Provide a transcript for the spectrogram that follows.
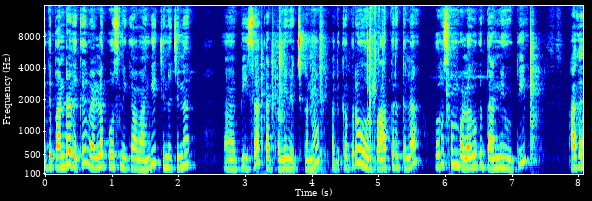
இது பண்ணுறதுக்கு வெள்ளை பூசணிக்காய் வாங்கி சின்ன சின்ன பீஸாக கட் பண்ணி வச்சுக்கணும். அதுக்கப்புறம் ஒரு பாத்திரத்தில் ஒரு சொம்பு அளவுக்கு தண்ணி ஊற்றி அதை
